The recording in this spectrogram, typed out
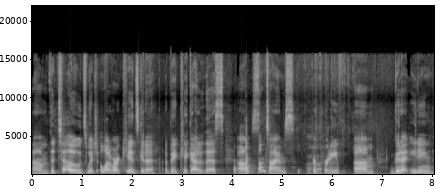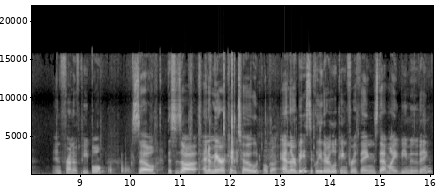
Um, the toads, which a lot of our kids get a, a big kick out of this, um, sometimes are pretty um, good at eating in front of people. So this is a, an American toad, Okay. and they're basically they're looking for things that might be moving.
